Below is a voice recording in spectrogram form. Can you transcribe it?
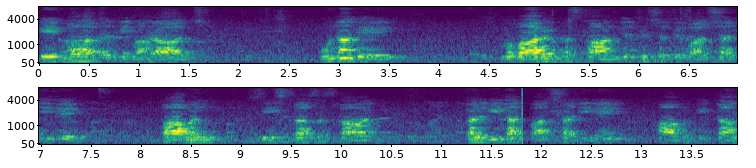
ਤੇਗ ਬਹਾਦਰ ਜੀ ਮਹਾਰਾਜ, ਉਹਨਾਂ ਦੇ ਮੁਬਾਰਕ ਅਸਥਾਨ ਜਿੱਥੇ ਸੱਚੇ ਪਾਤਸ਼ਾਹ ਜੀ ਦੇ ਪਾਵਨ ਸੀਸ ਦਾ ਸੰਸਕਾਰ ਕਲਗੀਧਰ ਪਾਤਸ਼ਾਹ ਜੀ ਨੇ ਆਪ ਕੀਤਾ,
